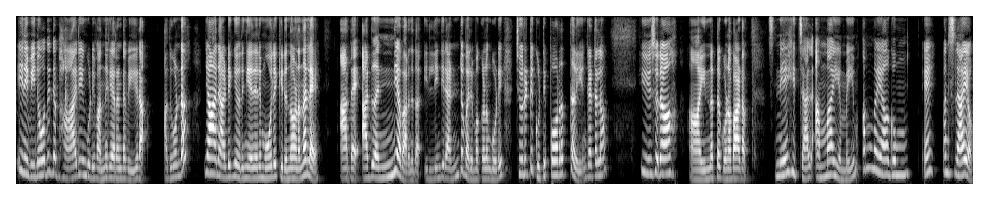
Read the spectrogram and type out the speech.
ഇനി വിനോദിന്റെ ഭാര്യയും കൂടി വന്നു കയറേണ്ട വീടാ. അതുകൊണ്ട് ഞാൻ അടുങ്ങി ഒരുങ്ങി ഏതൊരു മൂലയ്ക്കിരുന്നോണമെന്നല്ലേ അതെ അത് തന്നെയാണ് പറഞ്ഞത്. ഇല്ലെങ്കിൽ രണ്ട് മരുമക്കളും കൂടി ചുരുട്ടിക്കുട്ടി പുറത്തെറിയും കേട്ടല്ലോ? ഈശ്വരാ ആ ഇന്നത്തെ ഗുണപാഠം. സ്നേഹിച്ചാൽ അമ്മായിയമ്മയും അമ്മയാകും. ഏ മനസ്സിലായോ?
